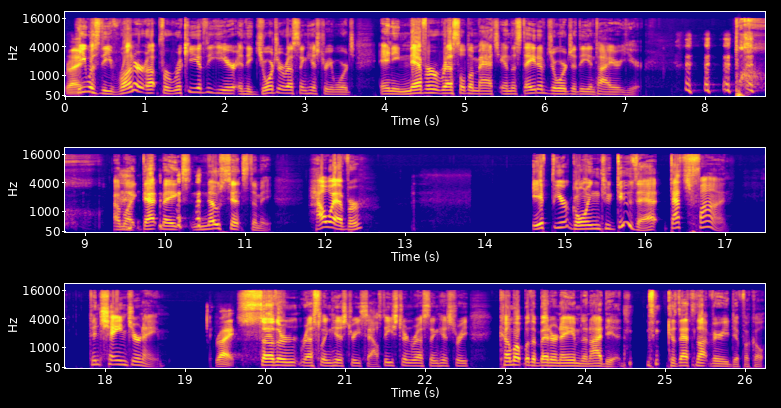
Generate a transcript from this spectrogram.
Right. He was the runner up for Rookie of the Year in the Georgia Wrestling History Awards, and he never wrestled a match in the state of Georgia the entire year. I'm like, that makes no sense to me. However, if you're going to do that, that's fine. Then change your name. right. Southern Wrestling History, Southeastern Wrestling History. Come up with a better name than I did because that's not very difficult.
